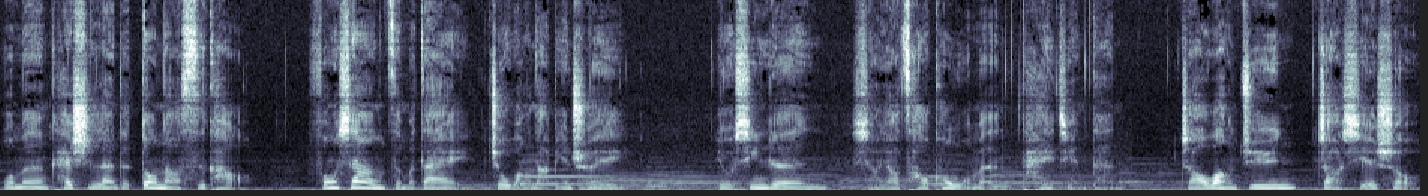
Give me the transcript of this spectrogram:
我们开始懒得动脑思考。风向怎么带就往哪边吹，有心人想要操控我们太简单，找网军找写手，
